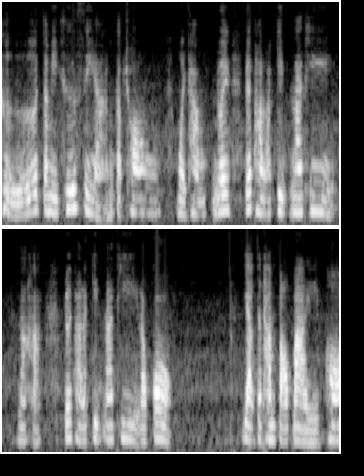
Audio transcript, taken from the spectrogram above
ถือจะมีชื่อเสียงกับช่องหมวยทำด้วยด้วยภารกิจหน้าที่นะคะ ด้วยภารกิจหน้าที่แล้วก็อยากจะทำต่อไป เพราะ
